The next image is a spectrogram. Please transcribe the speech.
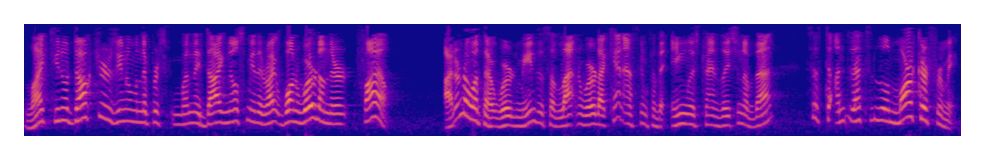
Like, you know, doctors, you know, when they, when they diagnose me, they write one word on their file. I don't know what that word means. It's a Latin word. I can't ask them for the English translation of that. It says to, that's a little marker for me.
